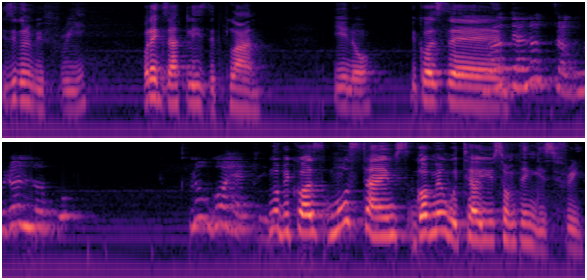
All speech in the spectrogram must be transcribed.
Is it going to be free? What exactly is the plan? You know, because... Uh, well, they're not, we don't know. No, go ahead, please. No, because most times government will tell you something is free.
